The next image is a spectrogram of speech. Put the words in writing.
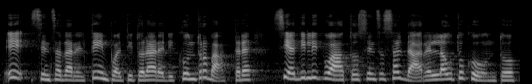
e, senza dare il tempo al titolare di controbattere, si è dileguato senza saldare l'autoconto.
